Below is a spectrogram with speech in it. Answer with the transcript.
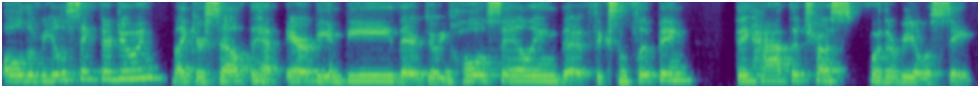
all the real estate they're doing, like yourself, they have Airbnb, they're doing wholesaling, they're fix and flipping. They have the trust for the real estate.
